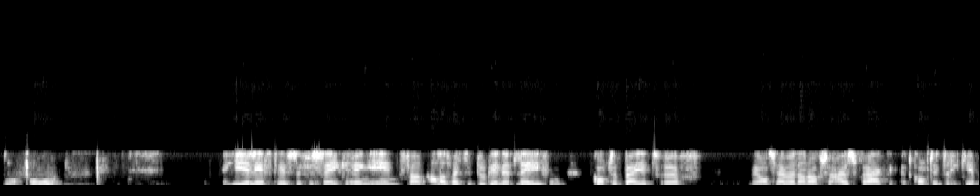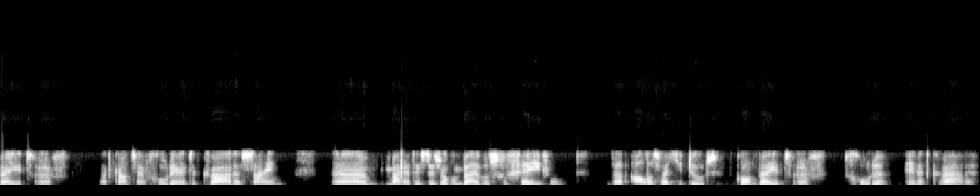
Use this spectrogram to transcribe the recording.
or for worse. Hier ligt dus de verzekering in van alles wat je doet in het leven, komt het bij je terug. Bij ons hebben we dan ook zo'n uitspraak, het komt in drie keer bij je terug. Dat kan ten goede en ten kwade zijn. Uh, maar het is dus ook een bijbels gegeven dat alles wat je doet, komt bij je terug. Het goede en het kwade.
